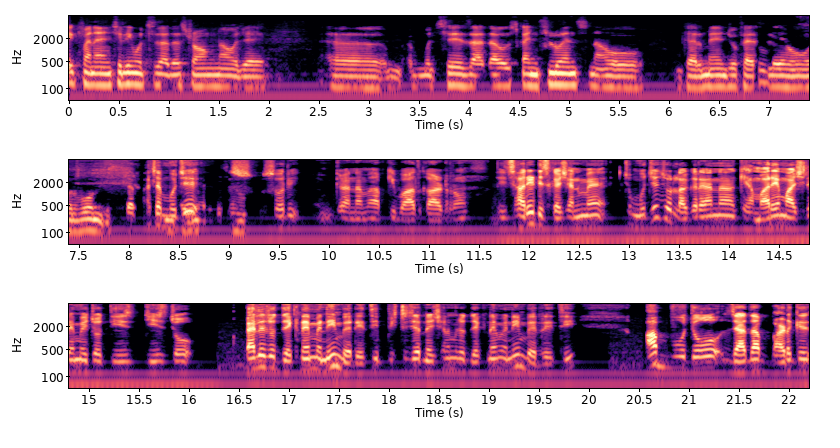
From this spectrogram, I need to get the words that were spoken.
एक फाइनेंशियली मुझसे ज़्यादा स्ट्रांग ना हो जाए मुझसे ज़्यादा उसका इन्फ्लुएंस ना हो घर में जो फैसले हों और वो अच्छा मुझे सॉरी क्या नाम है आपकी बात काट रहा हूँ। तो ये सारी डिस्कशन में जो मुझे जो लग रहा है ना कि हमारे माशरे में जो चीज़ जो पहले जो देखने में नहीं मिल रही थी पिछली जनरेशन में जो देखने में नहीं मिल रही थी अब वो जो ज़्यादा बढ़ के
